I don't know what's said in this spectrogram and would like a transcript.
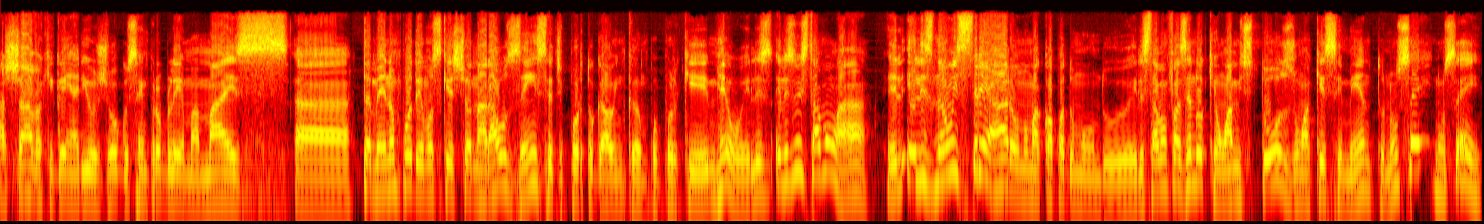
achava que ganharia o jogo sem problema, mas ah, também não podemos questionar a ausência de Portugal em campo, porque, meu, eles, eles não estavam lá. Ele- Eles não estrearam numa Copa do Mundo. Eles estavam fazendo o quê? Um amistoso, um aquecimento? Não sei, não sei.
